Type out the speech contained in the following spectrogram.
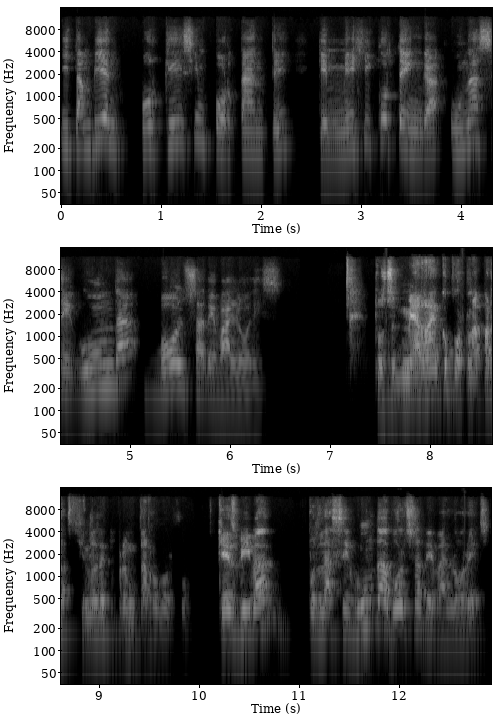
Y también, ¿por qué es importante que México tenga una segunda bolsa de valores? Pues me arranco por la parte final de tu pregunta, Rodolfo. ¿Qué es Viva? Pues la segunda bolsa de valores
